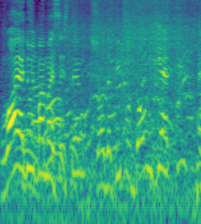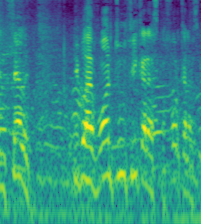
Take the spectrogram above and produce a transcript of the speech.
why I do it by my system so the people don't get and sell it. People have one, two, three kalaska, four kalaska.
